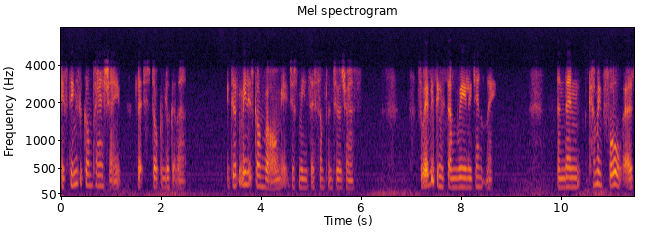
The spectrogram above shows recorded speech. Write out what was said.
if things have gone pear shaped, let's stop and look at that. It doesn't mean it's gone wrong, it just means there's something to address. So everything's done really gently. And then coming forward,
